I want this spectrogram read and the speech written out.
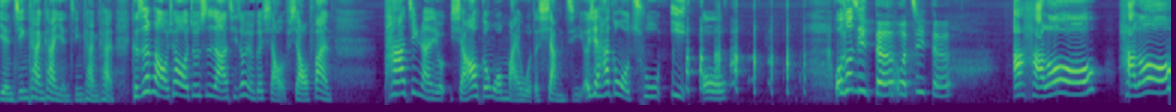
眼睛看看，眼睛看看。可是很好笑的就是啊，其中有个小小贩，他竟然有想要跟我买我的相机，而且他跟我出一欧。我说记得，我记得啊，哈喽。Hello，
